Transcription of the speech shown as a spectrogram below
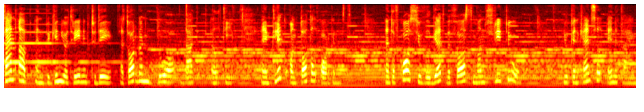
Sign up and begin your training today at organduo.lt and click on Total Organist. And of course, you will get the first month free too. You can cancel anytime.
